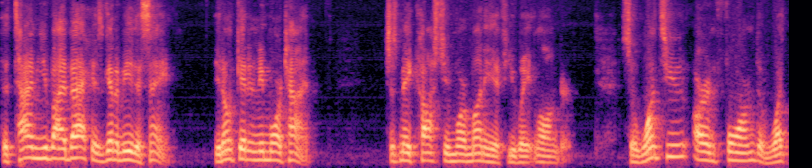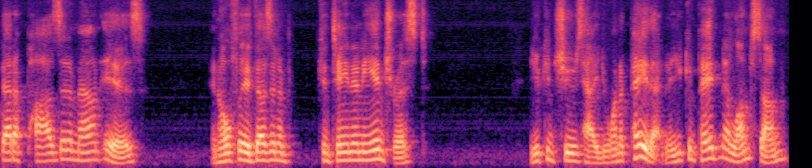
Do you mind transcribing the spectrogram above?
the time you buy back is going to be the same. You don't get any more time. It just may cost you more money if you wait longer. So once you are informed of what that deposit amount is, and hopefully it doesn't contain any interest, you can choose how you want to pay that. Now you can pay it in a lump sum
